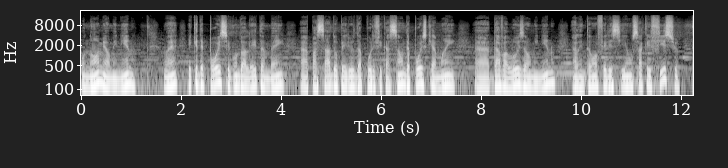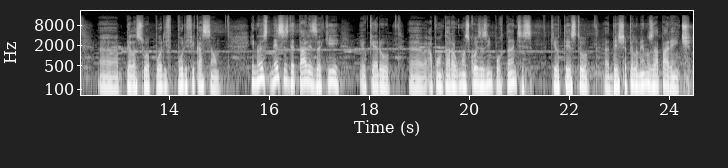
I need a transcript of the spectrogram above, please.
o nome ao menino, não é? E que depois, segundo a lei também, uh, passado o período da purificação, depois que a mãe uh, dava luz ao menino, ela então oferecia um sacrifício uh, pela sua purificação. E nós, nesses detalhes aqui, eu quero uh, apontar algumas coisas importantes que o texto uh, deixa pelo menos aparente.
